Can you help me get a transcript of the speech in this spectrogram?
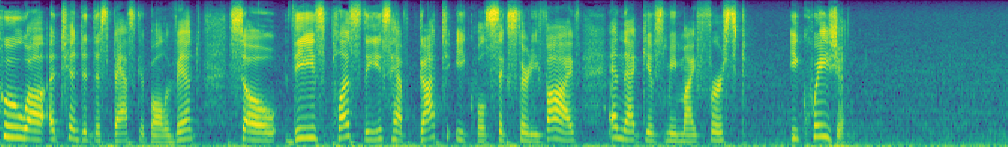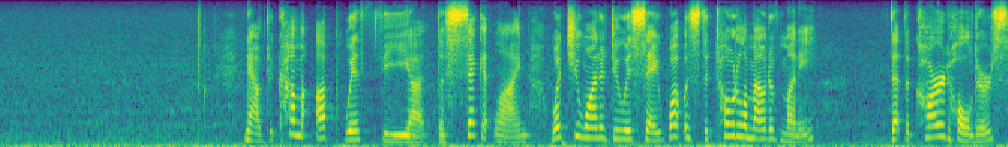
who uh, attended this basketball event. So these plus these have got to equal 635 and that gives me my first equation. Now to come up with the, uh, the second line, what you want to do is say what was the total amount of money that the card holders,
